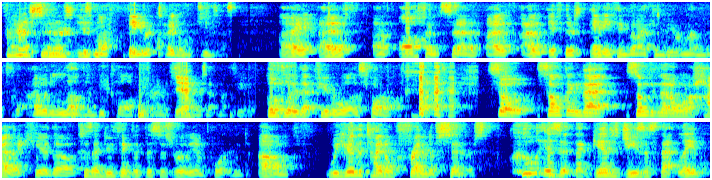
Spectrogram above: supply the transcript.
friend of sinners is my favorite title of Jesus. I, I've I've often said I, I if there's anything that I can be remembered for, I would love to be called friend of Yeah. sinners at my funeral. Hopefully, that funeral is far off. But, so something that something that I want to highlight here, though, because I do think that this is really important. Um, we hear the title "friend of sinners." Who is it that gives Jesus that label?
